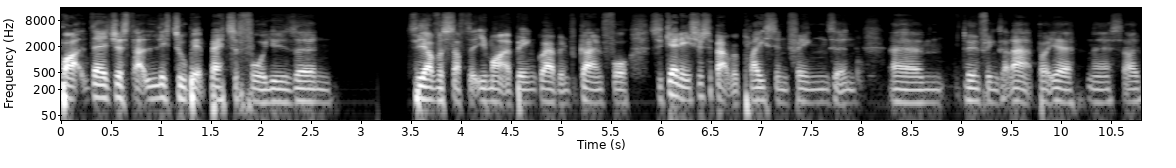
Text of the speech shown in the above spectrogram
but they're just that little bit better for you than the other stuff that you might have been grabbing going for. So again, it's just about replacing things and um, doing things like that. But yeah, yeah. So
